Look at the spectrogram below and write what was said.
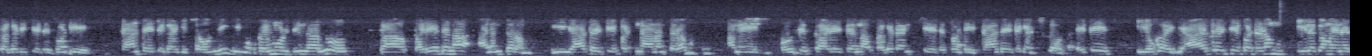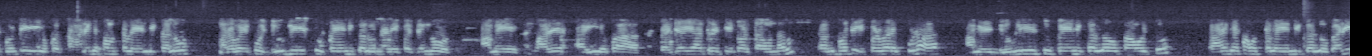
ప్రకటించేటటువంటి ఛాన్స్ అయితే కనిపిస్తా ఉంది. ఈ ముప్పై మూడు జిల్లాల్లో పర్యటన అనంతరం ఈ యాత్ర చేపట్టిన అనంతరం ఆమె భౌతిక కార్యాచరణ ప్రకటించేటటువంటి ఛాన్స్ అయితే కనిపిస్తా అయితే ఈ యొక్క యాత్ర చేపట్టడం కీలకమైనటువంటి ఈ యొక్క స్థానిక సంస్థల ఎన్నికలు మరోవైపు జూబ్లీ ఉప ఎన్నికలు ఉన్న నేపథ్యంలో ఆమె ఈ యొక్క ప్రజాయాత్ర చేపడతా ఉన్నారు. కాకపోతే ఇప్పటి వరకు కూడా ఆమె జూబ్లీ ఉప ఎన్నికల్లో కావచ్చు స్థానిక సంస్థల ఎన్నికల్లో కానీ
